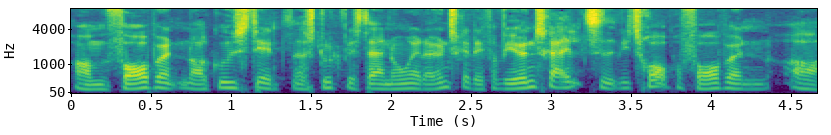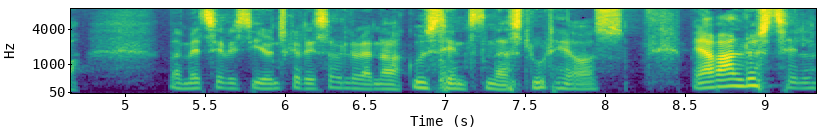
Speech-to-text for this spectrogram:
om forbøn, når gudstjenesten er slut, hvis der er nogen af jer, der ønsker det. For vi ønsker altid, vi tror på forbønnen, og være med til, hvis I ønsker det, så vil det være, når gudstjenesten er slut her også. Men jeg har bare lyst til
